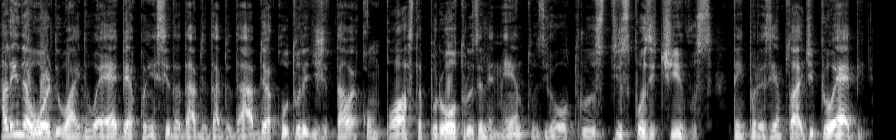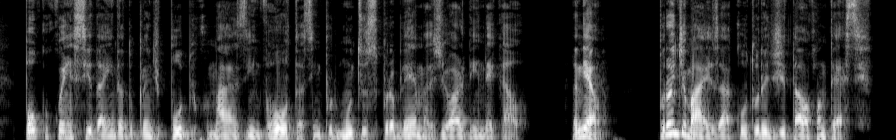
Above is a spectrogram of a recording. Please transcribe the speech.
Além da World Wide Web, a conhecida WWW, a cultura digital é composta por outros elementos e outros dispositivos. Tem, por exemplo, a Deep Web, pouco conhecida ainda do grande público, mas envolta assim por muitos problemas de ordem legal. Daniel, por onde mais a cultura digital acontece?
